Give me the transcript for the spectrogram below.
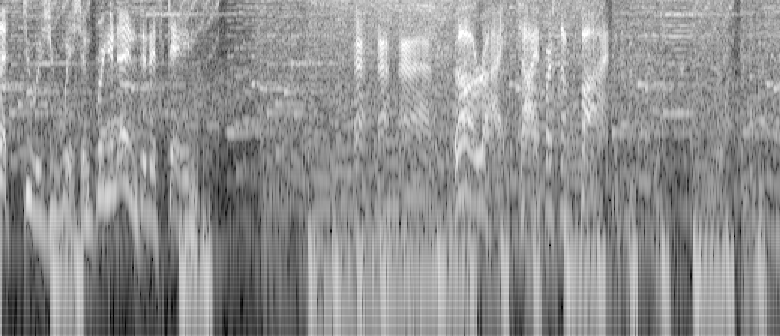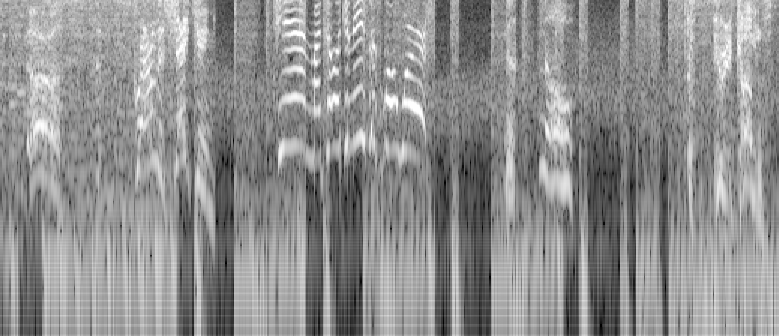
Let's do as you wish and bring an end to this game. All right, time for some fun. Ugh, the, the ground is shaking. Tien, my telekinesis won't work! N- no. Here it comes.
